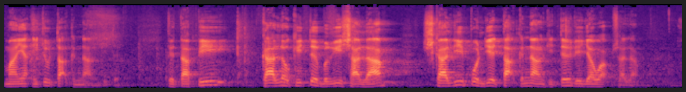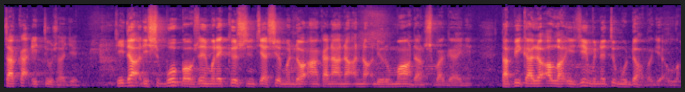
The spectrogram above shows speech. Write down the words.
mayat itu tak kenal kita. Tetapi kalau kita beri salam, sekalipun dia tak kenal kita dia jawab salam. Setakat itu saja. Tidak disebut bahawa mereka sentiasa mendoakan anak-anak di rumah dan sebagainya. Tapi kalau Allah izin benda itu mudah bagi Allah.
